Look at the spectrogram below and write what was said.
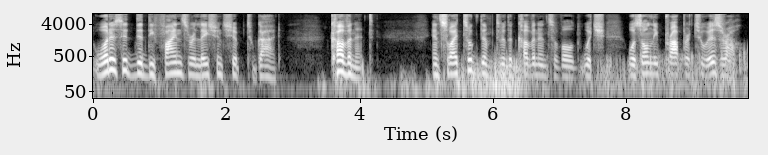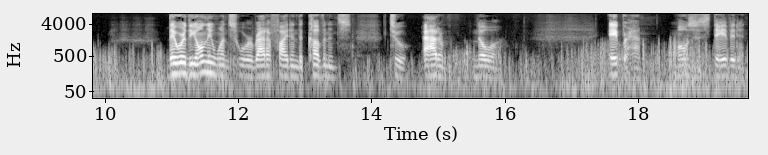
what is it that defines relationship to God? Covenant. And so I took them through the covenants of old, which was only proper to Israel. They were the only ones who were ratified in the covenants to Adam, Noah, Abraham, Moses, David, and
